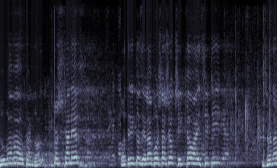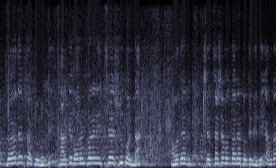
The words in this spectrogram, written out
লুবাবা ও তার দল। অনুষ্ঠানের অতিরিক্ত জেলা প্রশাসক, শিক্ষা ও আইসিটি জনাব জয়দেব চক্রবর্তী স্যারকে বরণ করে নিচ্ছে সুকন্যা, আমাদের স্বেচ্ছাসেবক দলের প্রতিনিধি। আমরা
